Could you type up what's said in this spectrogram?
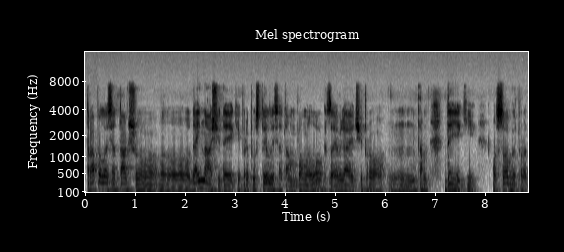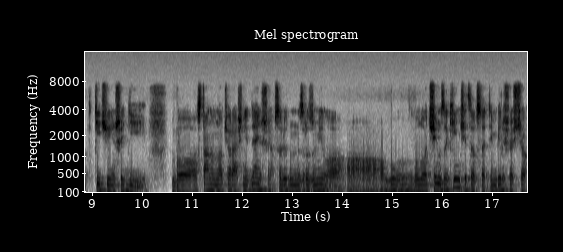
трапилося так, що да й наші деякі припустилися там помилок, заявляючи про там деякі особи про ті чи інші дії. Бо станом на вчорашній день ще абсолютно незрозуміло було чим закінчиться все, тим більше, що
